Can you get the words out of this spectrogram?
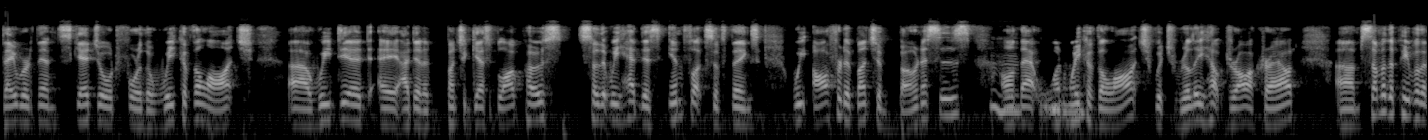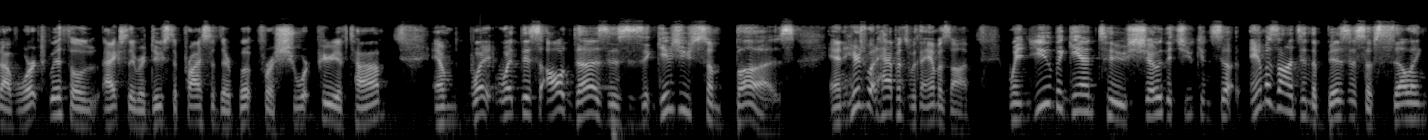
they were then scheduled for the week of the launch. Uh, we did a I did a bunch of guest blog posts so that we had this influx of things. We offered a bunch of bonuses mm-hmm. on that one week of the launch, which really helped draw a crowd. Um, some of the people that I've worked with will actually reduce the price of their book for a short period of time. And what what this all does is, is it gives you some buzz. And here's what happens with Amazon. When you begin to show that you can sell, Amazon's in the business of selling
